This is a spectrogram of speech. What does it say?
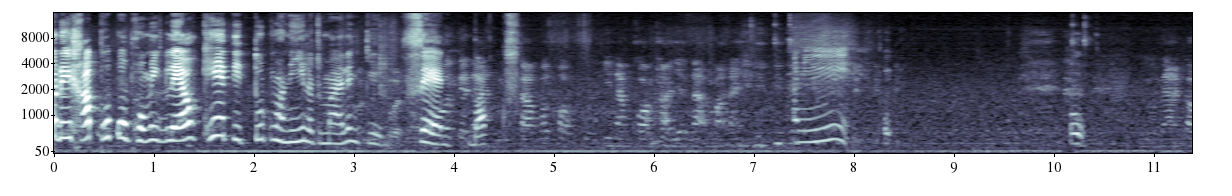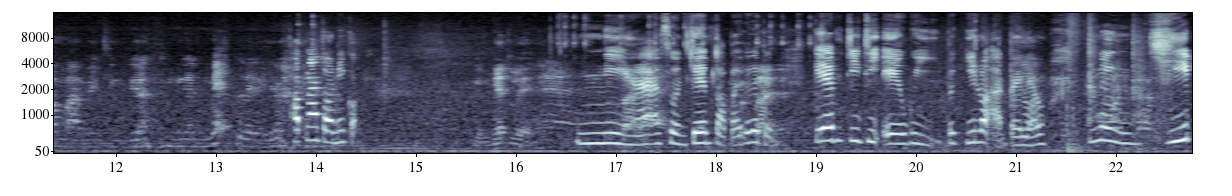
วัสดีครับพบกับผมอีกแล้วเคติดตุ๊ดวันนี้เราจะมาเล่นเกมแซนบ็อกซ์อันนี้โอ้พับหน้าจอนี้ก่อนนี่ฮะส่วนเกมต่อไปก็จะเป็นเกม GTA V เมื่อกี้เราอ่านไปแล้วหนึ่งคลิป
